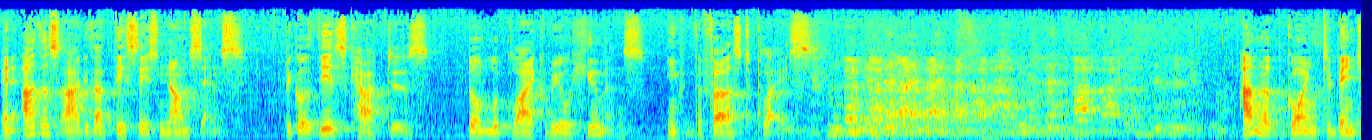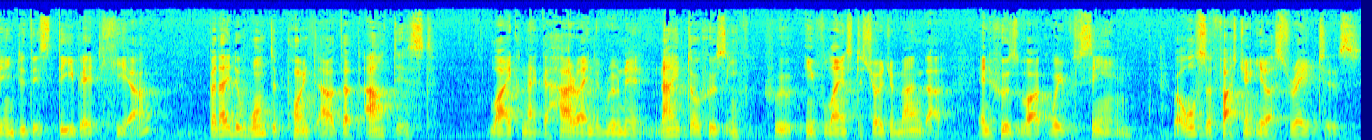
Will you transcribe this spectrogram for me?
And others argue that this is nonsense, because these characters don't look like real humans in the first place. I'm not going to venture into this debate here, but I do want to point out that artists like Nakahara and Rune Naito, inf- who influenced shoujo manga and whose work we've seen, were also fashion illustrators.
